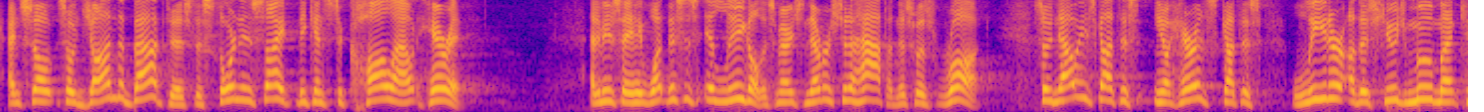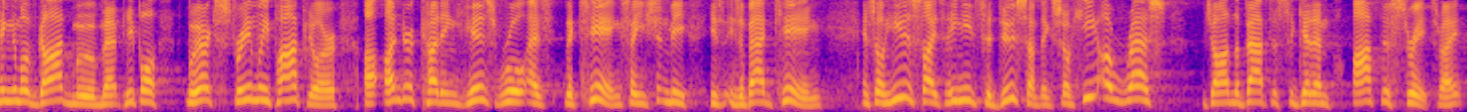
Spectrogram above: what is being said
And so, so John the Baptist, this thorn in his side, begins to call out Herod. And he begins to say, hey, what? This is illegal. This marriage never should have happened. This was wrong. So now he's got this, you know, Herod's got this leader of this huge movement, Kingdom of God movement, people who are extremely popular, uh, undercutting his rule as the king, saying he shouldn't be, he's, he's a bad king. And so he decides he needs to do something. So he arrests John the Baptist to get him off the streets, right?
